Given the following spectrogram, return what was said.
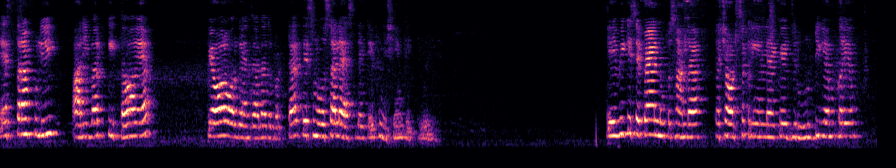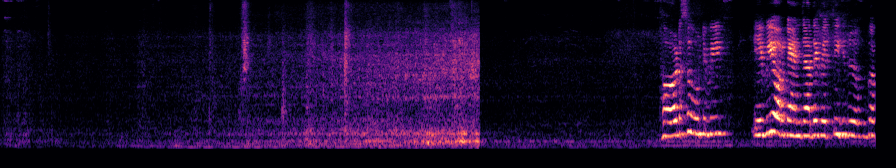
ਇਸ ਤਰ੍ਹਾਂ ਫੁੱਲੀ ਆਰੀ ਵਰਕ ਕੀਤਾ ਹੋਇਆ, ਪਿਓਰ ਔਰਗੈਂਜ਼ਾ ਦਾ ਦੁਪੱਟਾ ਤੇ ਸਮੋਸਾ ਲੈਸ ਦੇ ਕੇ ਫਿਨਿਸ਼ਿੰਗ ਕੀਤੀ ਹੋਈ ਹੈ। ਇਹ ਵੀ ਕਿਸੇ ਭੈਣ ਨੂੰ ਪਸੰਦ ਆ ਤਾਂ ਸ਼ਾਰਟ ਸਕਰੀਨ ਲੈ ਕੇ ਜਰੂਰ ਡੀਐਮ ਕਰਿਓ। ਥਰਡ ਸੂਟ ਵੀ, ਇਹ ਵੀ ਔਰਗੈਂਜਾ ਦੇ ਵਿੱਚ ਹੀ ਰਹੂਗਾ।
